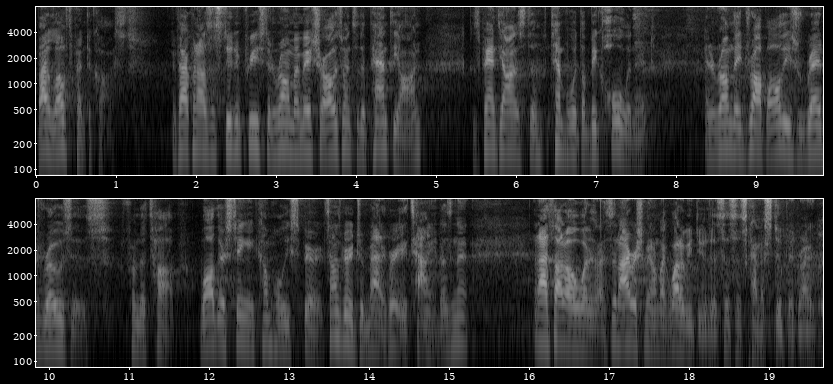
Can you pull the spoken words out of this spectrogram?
But I loved Pentecost. In fact, when I was a student priest in Rome, I made sure I always went to the Pantheon, because the Pantheon is the temple with a big hole in it. And in Rome, they drop all these red roses from the top while they're singing Come Holy Spirit. It sounds very dramatic, very Italian, doesn't it? And I thought, oh, what is that? It's an Irishman. I'm like, why do we do this? This is kind of stupid, right?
